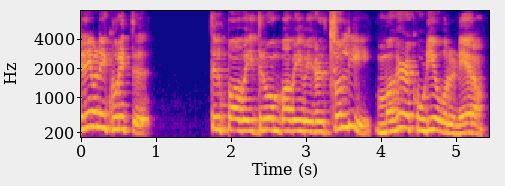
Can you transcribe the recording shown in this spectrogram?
இறைவனை குறித்து திருப்பாவை திருவம்பாவை இவைகள் சொல்லி மகிழக்கூடிய ஒரு நேரம்.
